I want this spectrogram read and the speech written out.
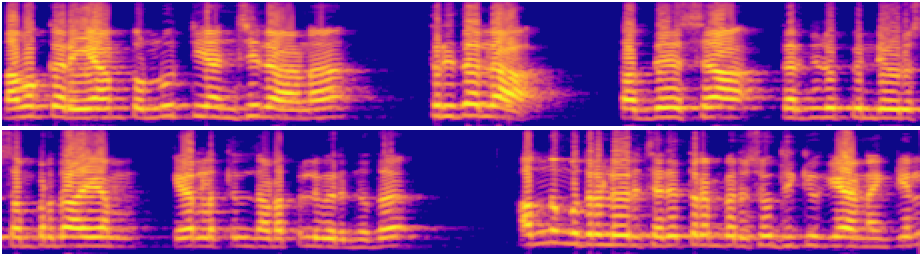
നമുക്കറിയാം തൊണ്ണൂറ്റി അഞ്ചിലാണ് ത്രിതല തദ്ദേശ തെരഞ്ഞെടുപ്പിന്റെ ഒരു സമ്പ്രദായം കേരളത്തിൽ നടപ്പിൽ വരുന്നത്. അന്നു മുതലുള്ള ഒരു ചരിത്രം പരിശോധിക്കുകയാണെങ്കിൽ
